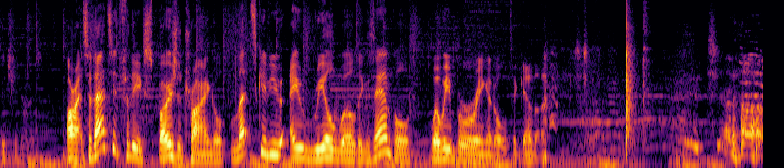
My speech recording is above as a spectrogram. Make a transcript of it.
itchy nose. All right, so that's it for the exposure triangle. Let's give you a real world example where we bring it all together. Shut up.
